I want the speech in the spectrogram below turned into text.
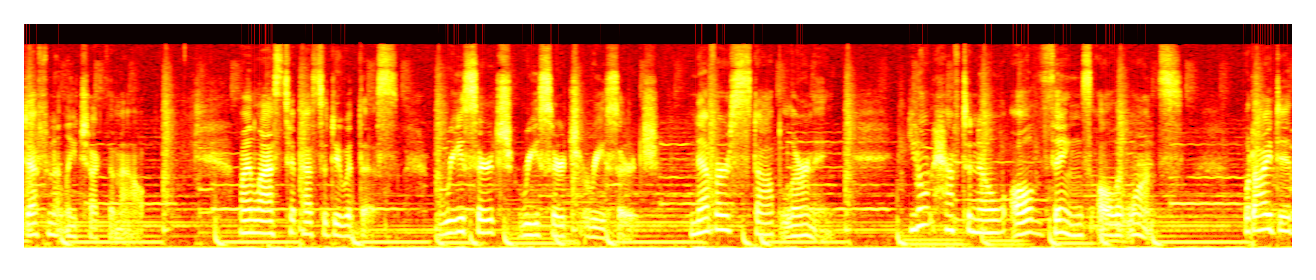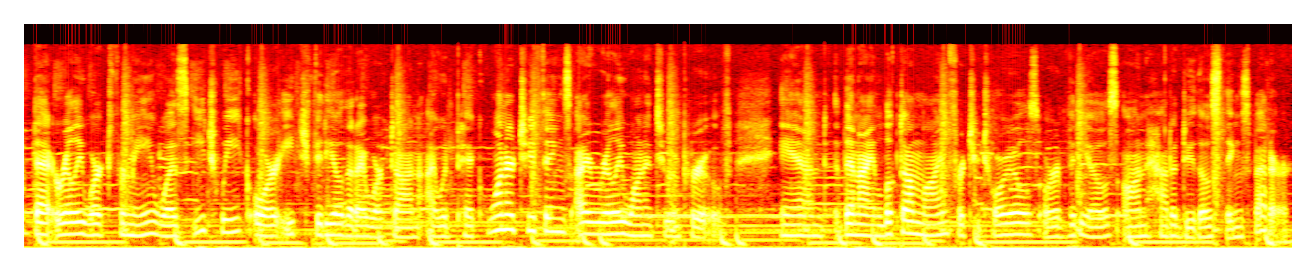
Definitely check them out. My last tip has to do with this. Research, research, research. Never stop learning. You don't have to know all the things all at once. What I did that really worked for me was each week or each video that I worked on, I would pick one or two things I really wanted to improve. And then I looked online for tutorials or videos on how to do those things better.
